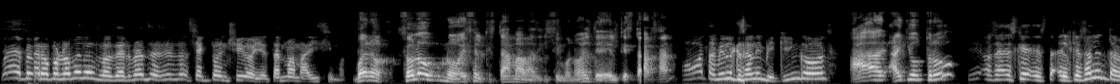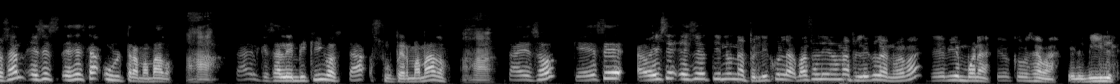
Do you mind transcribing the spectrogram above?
Güey, pero por lo menos los de Adventures se actúan chido y están mamadísimos. Bueno, solo uno es el que está mamadísimo, ¿no? El, de, el que está Tarzán. No, también el que sale en Vikingos. Ah, ¿hay otro? Sí, o sea, es que está- el que sale en Tarzán, ese, es- ese está ultra mamado. Ajá, Está el que sale en Vikingos, está súper mamado. ajá. Está eso, que ese, ese, ese tiene una película, va a salir una película nueva, se ve bien buena. ¿Cómo se llama? El Bill.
